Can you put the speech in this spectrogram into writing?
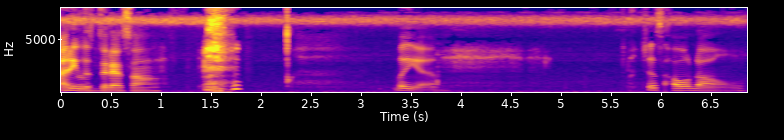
I need to listen to that song. but yeah, just hold on.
